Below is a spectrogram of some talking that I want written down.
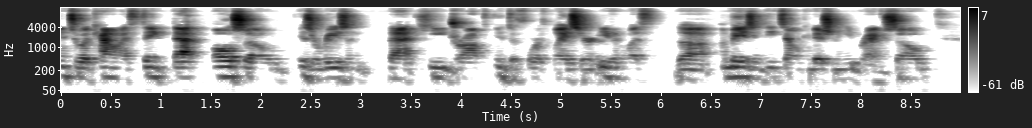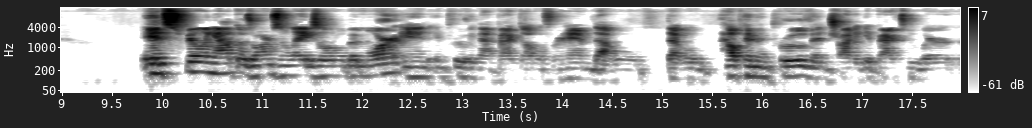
into account. I think that also is a reason that he dropped into fourth place here, even with the amazing detail and conditioning he brings. So it's filling out those arms and legs a little bit more and improving that back double for him that will that will help him improve and try to get back to where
